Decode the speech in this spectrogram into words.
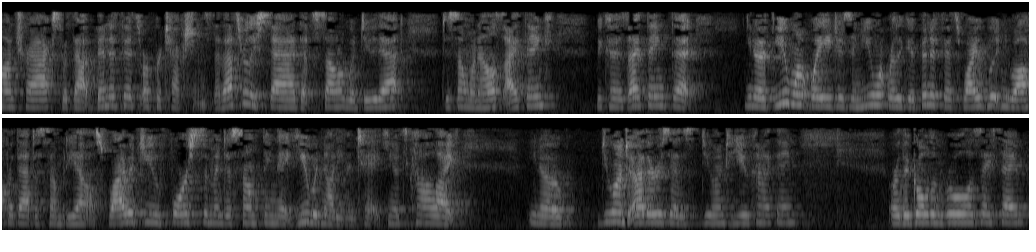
contracts without benefits or protections. Now that's really sad that someone would do that to someone else, I think, because I think that, you know, if you want wages and you want really good benefits, why wouldn't you offer that to somebody else? Why would you force them into something that you would not even take? You know, it's kind of like, you know, do unto others as do unto you kind of thing. Or the golden rule, as they say.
